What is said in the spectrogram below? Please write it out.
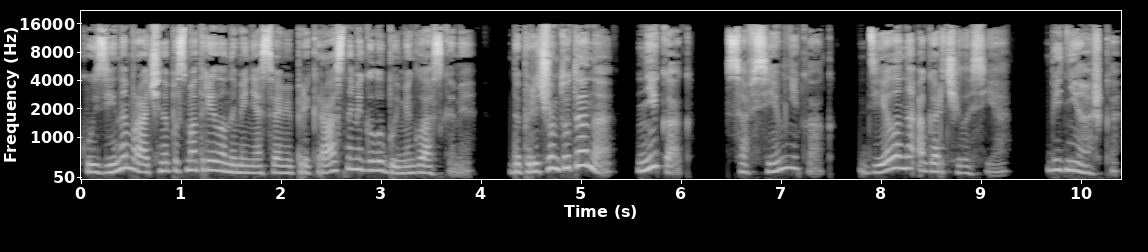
Кузина мрачно посмотрела на меня своими прекрасными голубыми глазками. Да при чем тут она? Никак. Совсем никак. Делано огорчилась я. Бедняжка.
